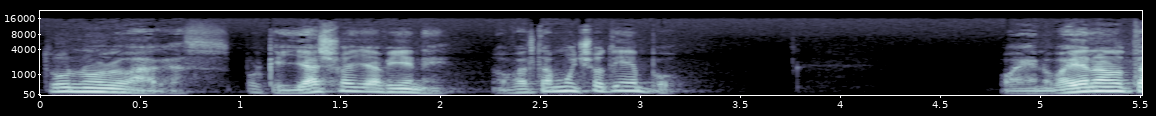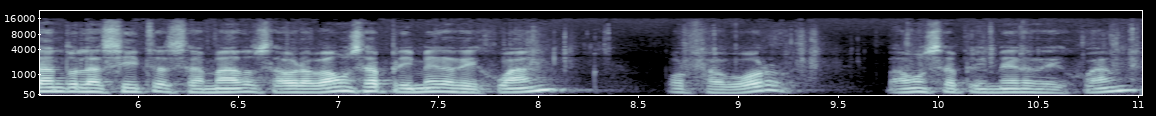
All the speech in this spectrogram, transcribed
Tú no lo hagas, porque Yahshua ya viene, no falta mucho tiempo. Bueno, vayan anotando las citas, amados. Ahora vamos a primera de Juan, por favor. Vamos a primera de Juan.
